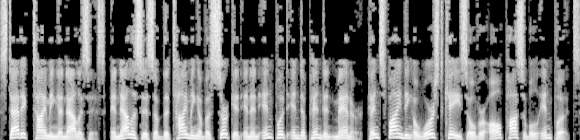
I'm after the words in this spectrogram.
Static timing analysis, analysis of the timing of a circuit in an input-independent manner, hence finding a worst case over all possible inputs.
